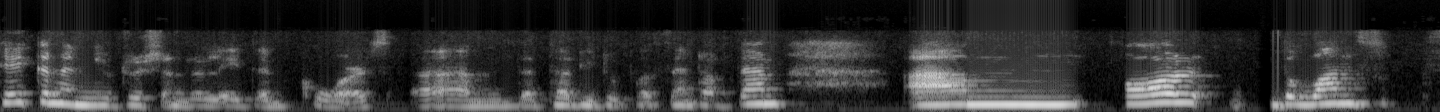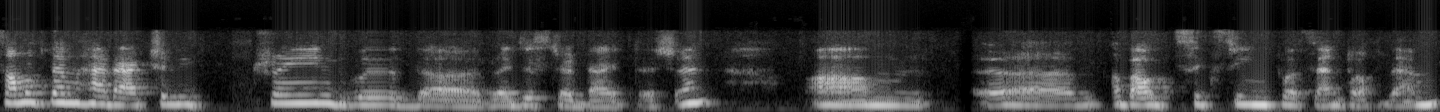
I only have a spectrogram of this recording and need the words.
taken a nutrition related course, um, the 32% of them, um, or the ones, some of them had actually trained with the registered dietitian, um, uh, about 16% of them.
